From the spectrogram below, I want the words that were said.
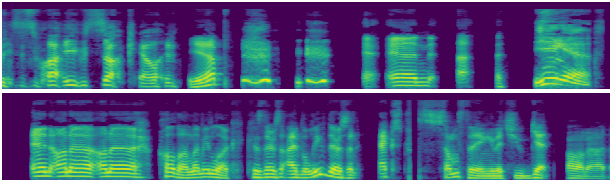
this is why you suck, Helen. Yep. And uh, yeah. and on a on a hold on, let me look because there's I believe there's an extra something that you get on a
